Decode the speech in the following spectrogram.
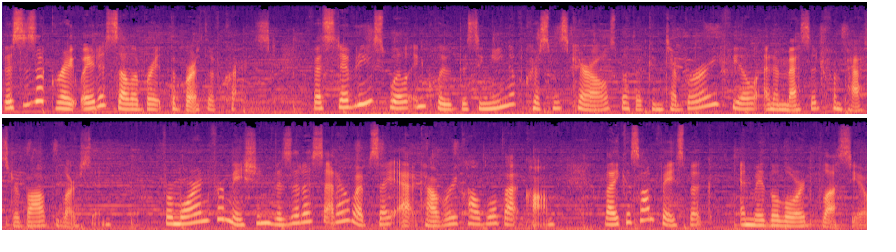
This is a great way to celebrate the birth of Christ. Festivities will include the singing of Christmas carols with a contemporary feel and a message from Pastor Bob Larson. For more information, visit us at our website at calvarycaldwell.com, like us on Facebook, and may the Lord bless you.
